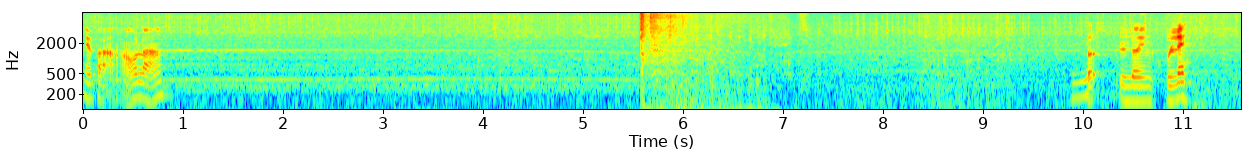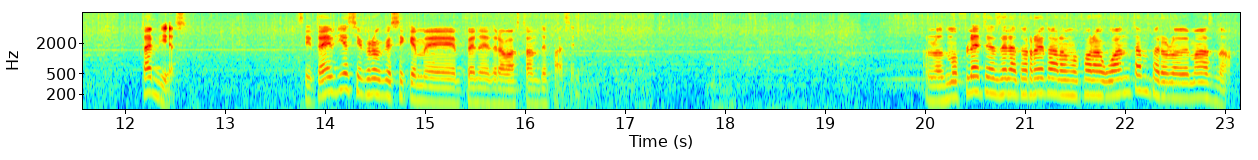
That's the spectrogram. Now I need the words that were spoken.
Epa, hola. Lo, lo inculé. Type 10. Sí, Type 10 yo creo que sí que me penetra bastante fácil. Los mofletes de la torreta a lo mejor aguantan, pero lo demás no.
